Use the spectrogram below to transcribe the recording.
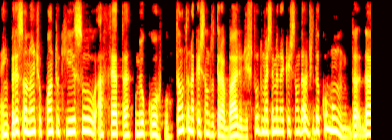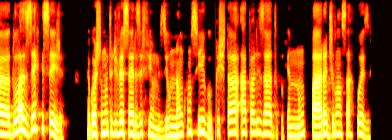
é impressionante o quanto que isso afeta o meu corpo, tanto na questão do trabalho, de estudo, mas também na questão da vida comum, da, da, do lazer que seja. Eu gosto muito de ver séries e filmes. Eu não consigo estar atualizado, porque não para de lançar coisas.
